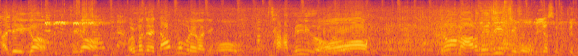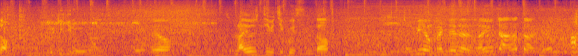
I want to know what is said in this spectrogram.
아 근데 이거 제가 얼마 전에 다운펌을 해가지고 잘 안 밀리더라고요. 들어가면 알아서 해주겠지 뭐. 밀렸으면 좋겠다. 왜 이렇게 길어요 형? 여보세요? 라이온즈 TV 찍고 있습니다. 정빈이 형 갈 때는 라이온즈 안 왔다는데요? 어,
